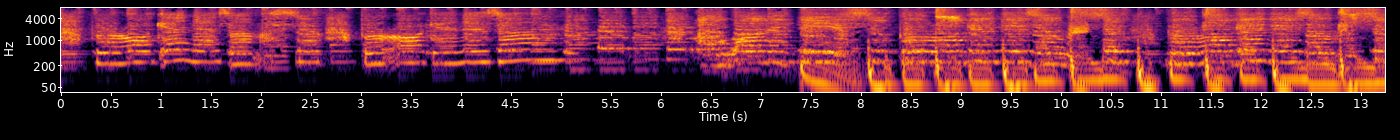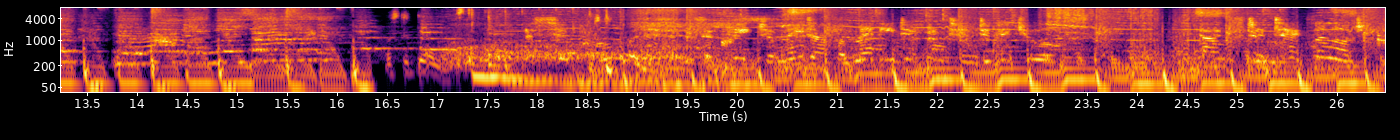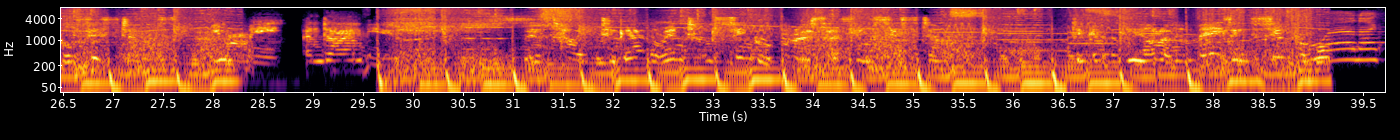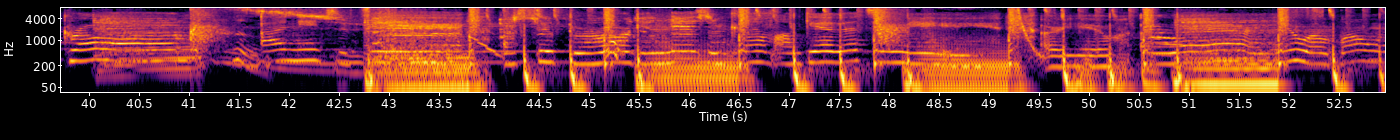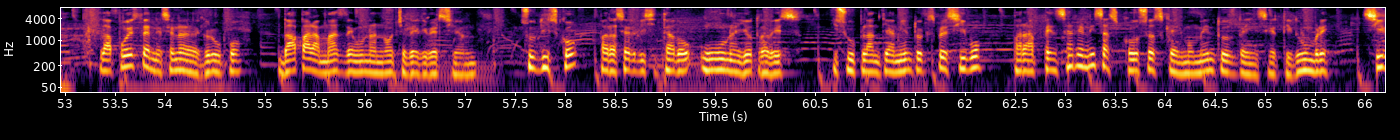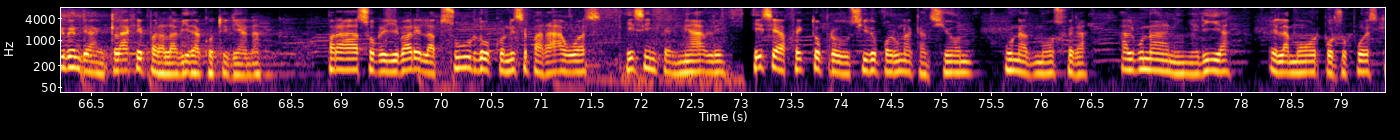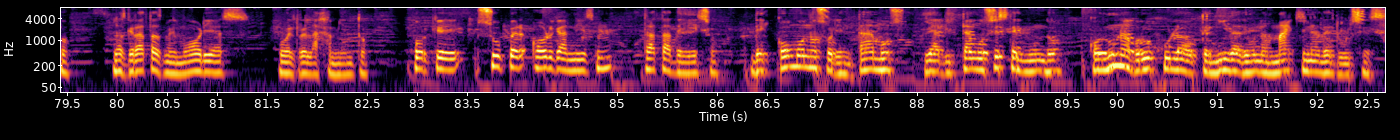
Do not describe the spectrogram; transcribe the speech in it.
Superorganism, a superorganism. I wanna be a superorganism, a superorganism, a superorganism. What's the deal? What's the deal? creature made up of many different individuals. Thanks to technological I single processing system. La puesta en escena del grupo da para más de una noche de diversión. Su disco para ser visitado una y otra vez y su planteamiento expresivo para pensar en esas cosas que en momentos de incertidumbre sirven de anclaje para la vida cotidiana, para sobrellevar el absurdo con ese paraguas, ese impermeable, ese afecto producido por una canción, una atmósfera, alguna niñería, el amor, por supuesto, las gratas memorias o el relajamiento. Porque Superorganism trata de eso, de cómo nos orientamos y habitamos este mundo con una brújula obtenida de una máquina de dulces.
